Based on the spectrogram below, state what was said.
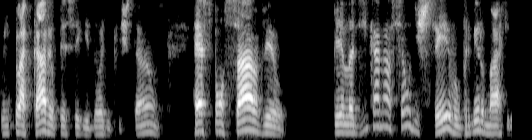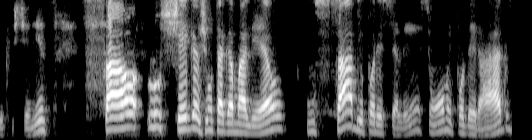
o implacável perseguidor de cristãos, responsável pela desencarnação de Estevão, o primeiro mártir do cristianismo, Saulo chega junto a Gamaliel, um sábio por excelência, um homem empoderado,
